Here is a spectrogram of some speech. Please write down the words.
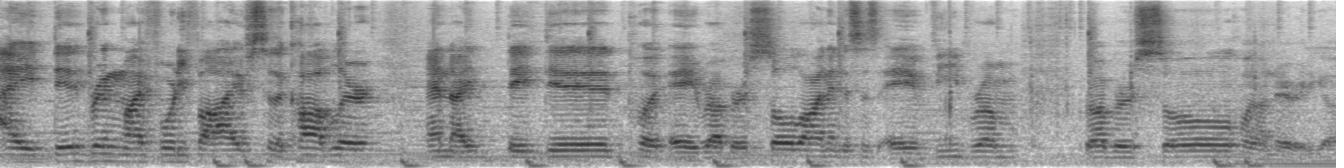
I did bring my 45s to the cobbler and I they did put a rubber sole on it. This is a Vibram rubber sole. Hold on, there we go.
